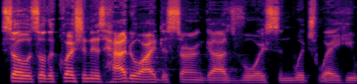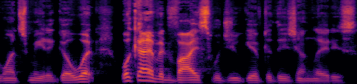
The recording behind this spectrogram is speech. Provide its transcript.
So so the question is how do I discern God's voice and which way he wants me to go? What what kind of advice would you give to these young ladies?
